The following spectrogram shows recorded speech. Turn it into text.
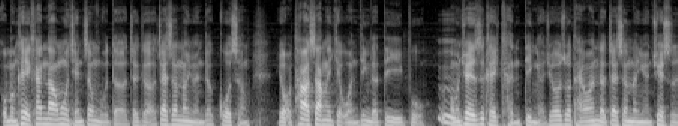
我们可以看到，目前政府的这个再生能源的过程有踏上一个稳定的第一步。嗯，我们确实是可以肯定的，就是说台湾的再生能源确实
